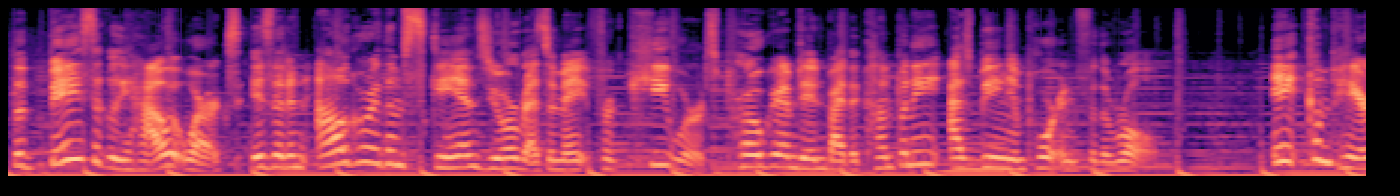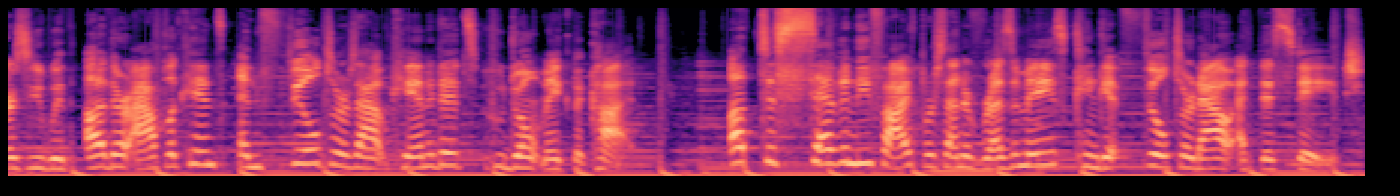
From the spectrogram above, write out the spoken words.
But basically, how it works is that an algorithm scans your resume for keywords programmed in by the company as being important for the role. It compares you with other applicants and filters out candidates who don't make the cut. Up to 75% of resumes can get filtered out at this stage.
